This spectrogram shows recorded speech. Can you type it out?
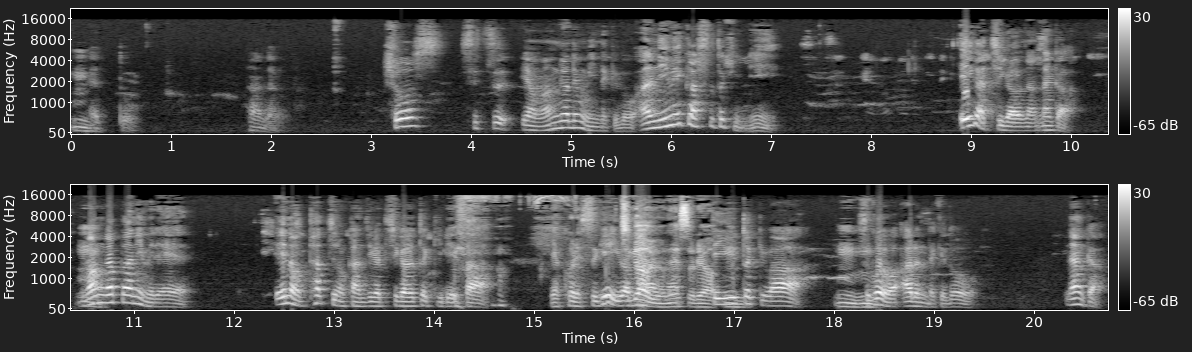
うん。えっと、なんだろうな。小説、いや漫画でもいいんだけど、アニメ化した時に、絵が違うな。なんか、うん漫画とアニメで、絵のタッチの感じが違う時でさ、いや、これすげえ違和感違うよなねそりゃっていう時は、うんうん。すごいはあるんだけど、なんか、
